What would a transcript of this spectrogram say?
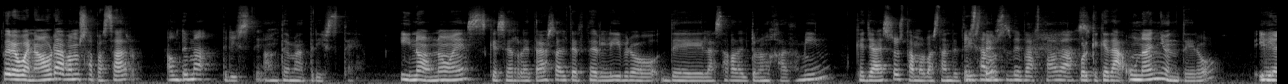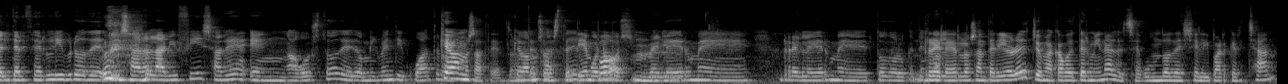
Pero bueno, ahora vamos a pasar A un tema triste. a un tema triste. Y no, no es que se retrasa el tercer libro de la saga del trono de Jazmín, que ya eso estamos bastante tristes, Estamos devastadas. porque queda un año entero. Y el tercer libro de, de Sara Larifi sale en agosto de 2024. ¿Qué vamos a hacer ¿Qué vamos todo a este hacer? tiempo? Bueno, pues Mm, releerme, releerme todo lo que tenga. releer los anteriores. Yo me acabo de terminar el segundo de Shelley Parker Chan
